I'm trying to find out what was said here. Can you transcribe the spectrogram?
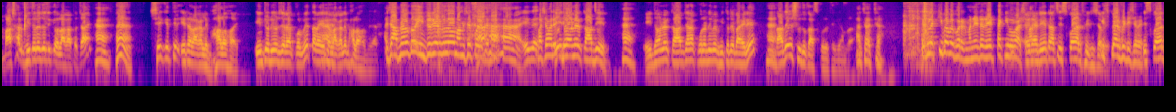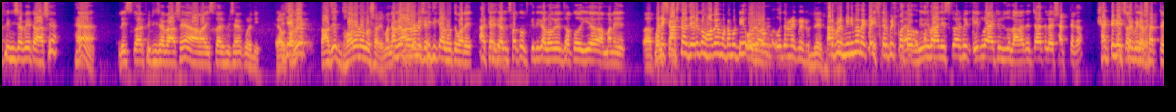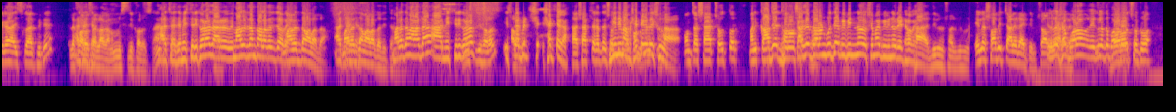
বাসার ভিতরে যদি কেউ লাগাতে চায় হ্যাঁ। হ্যাঁ সেই ক্ষেত্রে এটা লাগালে ভালো হয়। ইন্টেরিয়র যারা করবে তারা এটা হ্যাঁ। লাগালে ভালো হবে আচ্ছা আপনারা তো ইন্টেরিয়রগুলো মানুষের করে হ্যাঁ দেন হ্যাঁ হ্যাঁ, হ্যাঁ এই- ধরনের কাজের হ্যাঁ। এই ধরনের কাজ যারা করে নেবে ভিতরে বাইরে হ্যাঁ। তাদের শুধু কাজ করে থাকি আমরা। আচ্ছা আচ্ছা। এগুলা কীভাবে করেন? মানে এটা রেটটা কীভাবে আসে? এটা রেট আছে স্কোয়ার ফিট হিসাবে। স্কোয়ার ফিট হিসেবে। স্কোয়ার ফিট হিসাবে এটা আসে। হ্যাঁ স্কোয়ার ফিট হিসাবে আসে আমার স্কোয়ার ফিট হিসাবে করে দিই। আচ্ছা, তবে কাজের ধরন অনুসারে মানে। ক্রিটিক্যাল হতে পারে। আচ্ছা আচ্ছা। যত ক্রিটিক্যাল হবে যত ইয়ে মানে মানে কাজটা যেরকম হবে মোটামুটি ওই ওই ধরনের। ওই ধরনের রেট তারপরে মিনিমাম একটা স্কোয়ার ফিট কত মিনিমাম স্কোয়ার ফিট এগুলো আইটেম যদি লাগাতে চায় তাহলে ষাট টাকা। ষাট টাকা স্কোয়ার ফিট ষাট টাকা স্কোয়ার ফিটে খরচ। লাগানো মিস্ত্রি খরচ আচ্ছা আচ্ছা মিস্ত্রি খরচ আর মালের দাম তো আলাদা দিতে হবে। মালের দাম আলাদা। মালের। দাম আলাদা দিতে হবে। মালের দাম আলাদা আর মিস্ত্রি খরচ মিস্ত্রি খরচ স্কোয়ার ফিট ষাট টাকা। হ্যাঁ ষাট টাকাতে সত্তর 60 টাকাতে শুরু। পঞ্চাশ ষাট সত্তর মানে কাজের ধরন কাজের ধরন বুঝে বিভিন্ন সময় বিভিন্ন রেট হবে। হ্যাঁ বিভিন্ন সময় বিভিন্ন এগুলো সবই চালের আইটেম সব এগুলো সব বড় এগুলো তো বড় ছোট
